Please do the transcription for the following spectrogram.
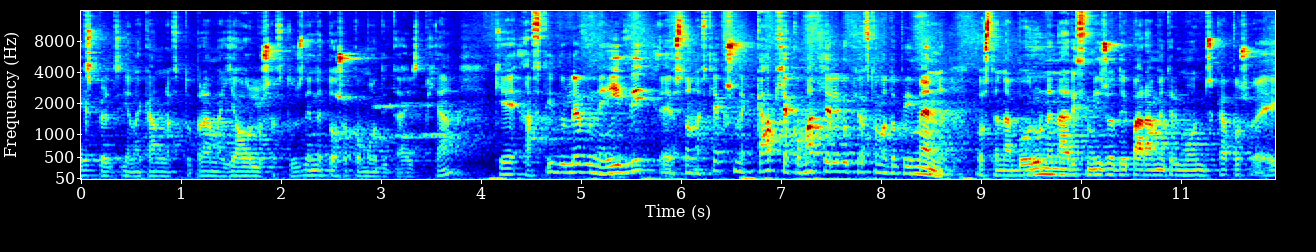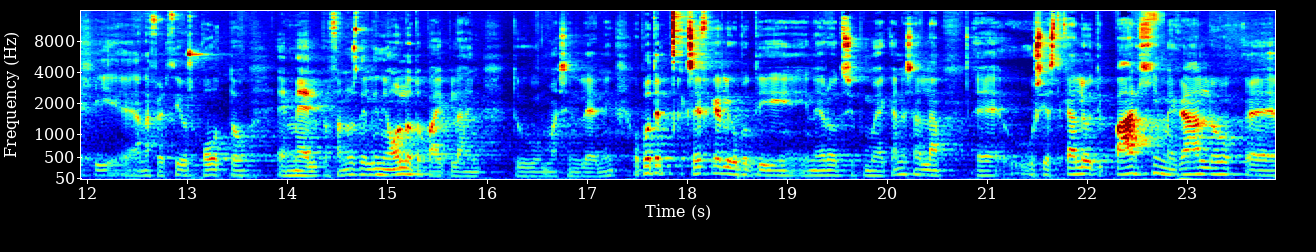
experts για να κάνουν αυτό το πράγμα για όλους αυτούς. Δεν είναι τόσο commoditized πια. Και αυτοί δουλεύουν ήδη ε, στο να φτιάξουν κάποια κομμάτια λίγο πιο αυτοματοποιημένα, ώστε να μπορούν να ρυθμίζονται οι παράμετροι μόνοι τους, κάπως έχει ε, αναφερθεί ως auto ML. Προφανώς δεν λύνει όλο το pipeline του machine learning. Οπότε ξέφυγα λίγο από την ερώτηση που μου έκανες, αλλά ε, ουσιαστικά λέω ότι υπάρχει μεγάλο ε,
